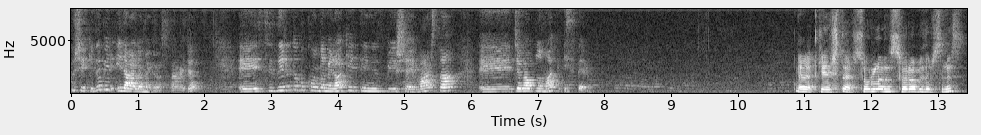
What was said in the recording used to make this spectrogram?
Bu şekilde bir ilerleme gösterdi. E, sizlerin de bu konuda merak ettiğiniz bir şey varsa e, cevaplamak isterim. Evet gençler sorularınızı sorabilirsiniz.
